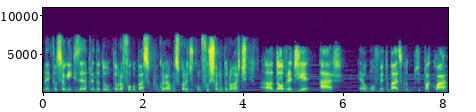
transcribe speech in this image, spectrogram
Né? Então, se alguém quiser aprender a do, dobrar fogo, basta procurar uma escola de Kung Fu Shaolin do Norte. A dobra de ar é o movimento básico de Paquá.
